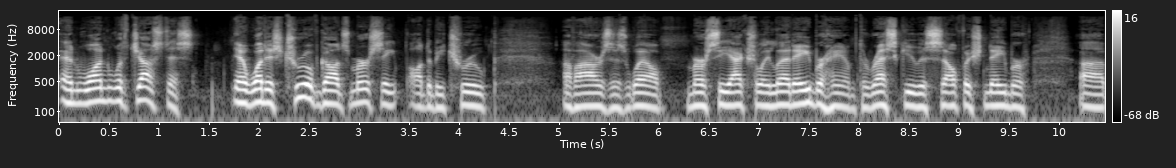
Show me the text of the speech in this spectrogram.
and one with justice. And what is true of God's mercy ought to be true of ours as well. Mercy actually led Abraham to rescue his selfish neighbor, uh,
